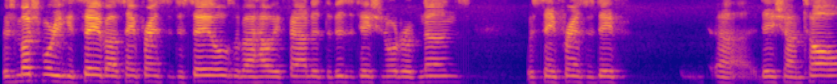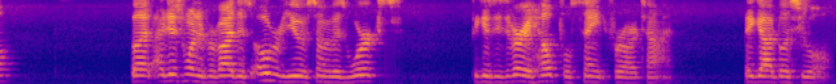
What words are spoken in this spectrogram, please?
There's much more you could say about St. Francis de Sales, about how he founded the Visitation Order of Nuns with St. Francis de, uh, de Chantal. But I just wanted to provide this overview of some of his works because he's a very helpful saint for our time. May God bless you all.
